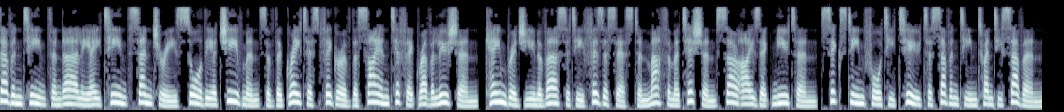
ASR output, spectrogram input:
17th and early 18th centuries saw the achievements of the greatest figure of the scientific revolution, Cambridge University physicist and mathematician Sir Isaac Newton (1642–1727),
